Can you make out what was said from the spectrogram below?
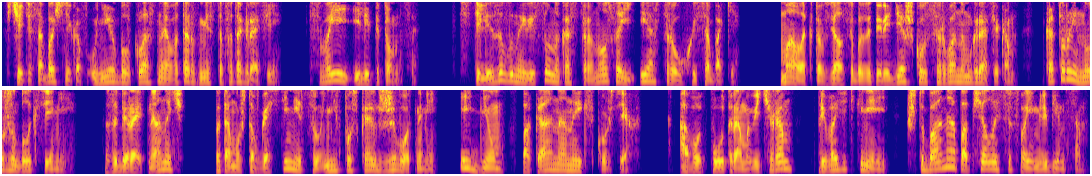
В чате собачников у нее был классный аватар вместо фотографии, своей или питомца. Стилизованный рисунок остроносой и остроухой собаки. Мало кто взялся бы за передержку с рваным графиком, который нужен был Ксении забирать на ночь, потому что в гостиницу не впускают с животными, и днем, пока она на экскурсиях. А вот по утрам и вечерам привозить к ней, чтобы она пообщалась со своим любимцем.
